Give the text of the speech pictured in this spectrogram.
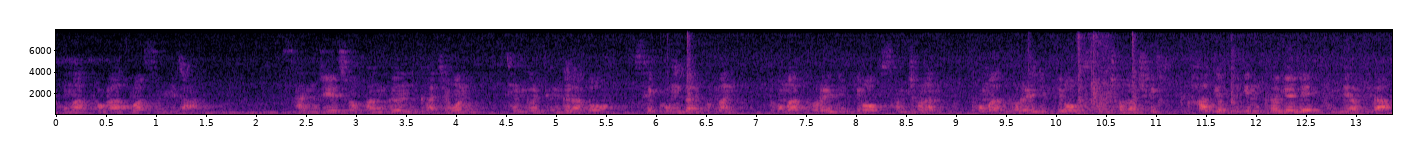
토마토가 왔습니다. 산지에서 방금 가져온 탱글탱글하고 새콤달콤한 토마토를 1kg 3,000원, 토마토를 1kg 3,000원씩 파격적인 가격에 판매합니다.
